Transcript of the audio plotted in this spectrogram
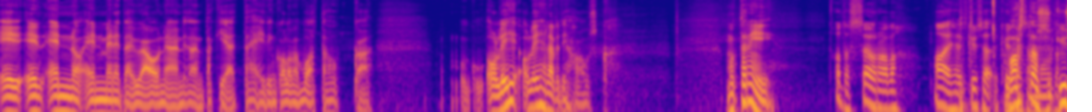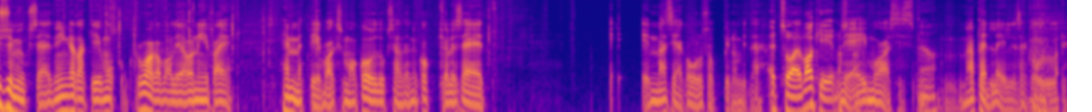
ei, en, en, oo- en menetä yöunia tämän takia, että heitin kolme vuotta hukkaa. Oli, oli helvetin hauskaa. Mutta niin, Ota seuraava aihe, kysä, Vastaus muuta. kysymykseen, että minkä takia mun ruokavalio on niin päin hemmettiin, vaikka mä oon koulutukselta, niin kokki oli se, että en mä siellä koulussa oppinut mitään. Et sua ei vaan kiinnosta. Niin ei mua siis, Joo. mä pelleilin sen koulun läpi.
